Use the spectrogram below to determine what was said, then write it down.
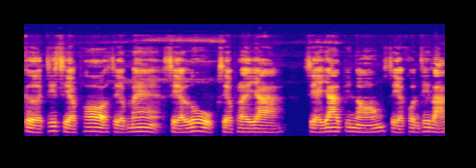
เกิดที่เสียพ่อ เสียแม่ เสียลูก เสียภรรยา เสียญาติพี่น้อง เสียคนที่รัก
